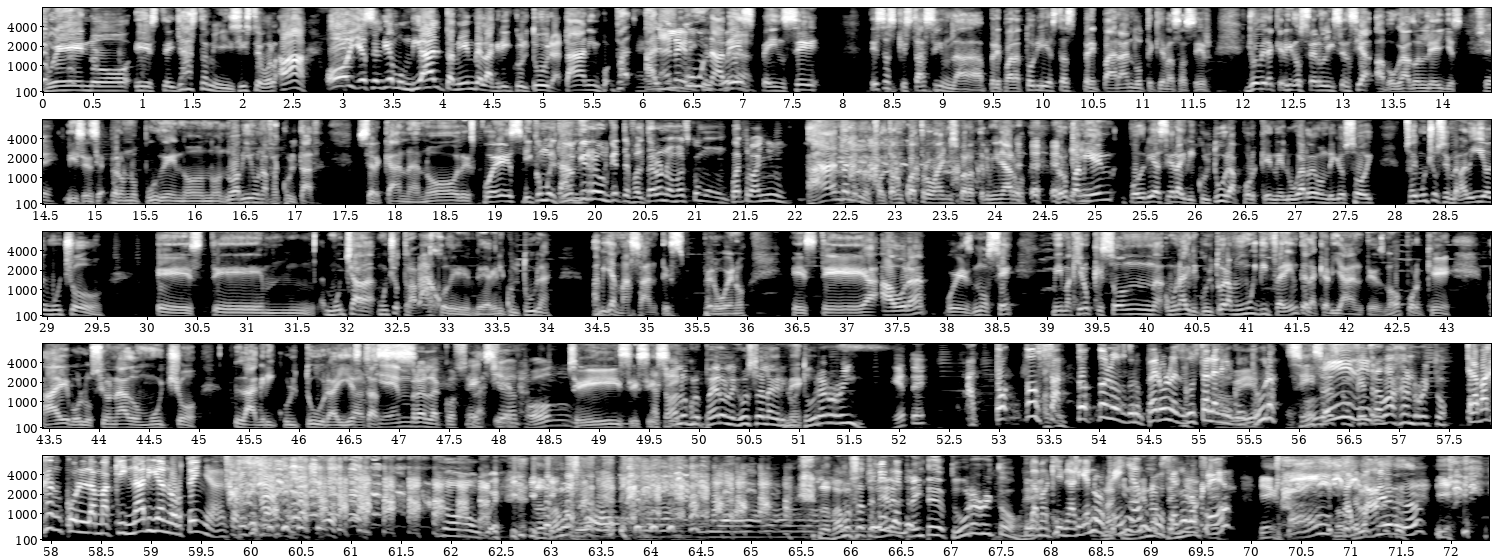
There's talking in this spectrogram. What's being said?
Bueno, este, ya hasta me hiciste volar. Ah, hoy es el Día Mundial también de la Agricultura, tan importante. la ¿Alguna vez pensé esas que estás en la preparatoria y estás preparándote qué vas a hacer. Yo hubiera querido ser licenciado, abogado en leyes, Sí. pero no pude, no, no, no había una facultad cercana, no. Después. Y como el Turkey, Raúl, que te faltaron nomás como cuatro años. Ándale, me faltaron cuatro años para terminarlo. Pero también podría ser agricultura, porque en el lugar de donde yo soy, pues hay mucho sembradío, hay mucho, este, mm, mucha, mucho trabajo de, de agricultura. Había más antes, pero bueno, este, ahora, pues no sé. Me imagino que son una agricultura muy diferente a la que había antes, ¿no? Porque ha evolucionado mucho la agricultura y La estas. siembra, la la cosecha, siembra. todo. Sí, sí, sí. a sí. todos los gruperos les gusta la agricultura, Rorín. Fíjate. A todos, a todos los gruperos les gusta la agricultura. Sí, ¿sabes con qué sí. trabajan, Ruito? Trabajan con la maquinaria norteña. No, güey. Los vamos a, los vamos a tener el 30 de octubre, Ruito. ¿eh? La maquinaria norteña, Maquinaria ¿usted no lo cree? Eh, No se lo pierda.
